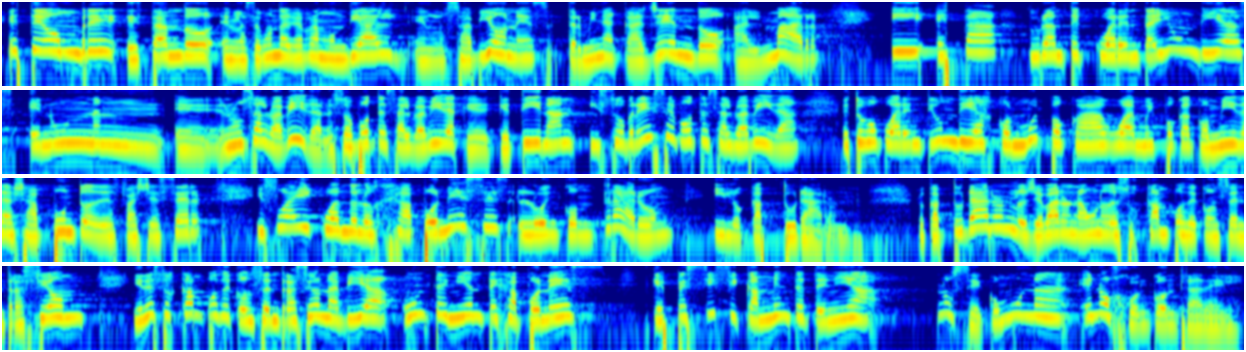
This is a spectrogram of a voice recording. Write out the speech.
Este hombre, estando en la Segunda Guerra Mundial, en los aviones, termina cayendo al mar y está durante 41 días en un, en un salvavidas, en esos botes salvavidas que, tiran, y sobre ese bote salvavidas estuvo 41 días con muy poca agua, muy poca comida, ya a punto de desfallecer, y fue ahí cuando los japoneses lo encontraron y lo capturaron. Lo capturaron, lo llevaron a uno de sus campos de concentración, y en esos campos de concentración había un teniente japonés que específicamente tenía no sé, como un enojo en contra de él,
